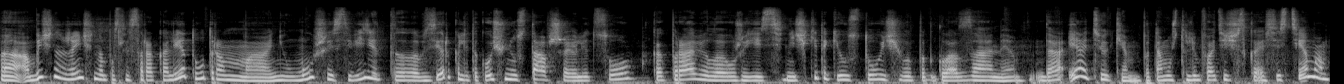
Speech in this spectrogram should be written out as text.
обычно женщина после 40 лет утром, а, не умывшись, видит э, в зеркале такое очень уставшее лицо. Как правило, уже есть синячки такие устойчивые под глазами, да, и отеки, потому что лимфатическая система,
